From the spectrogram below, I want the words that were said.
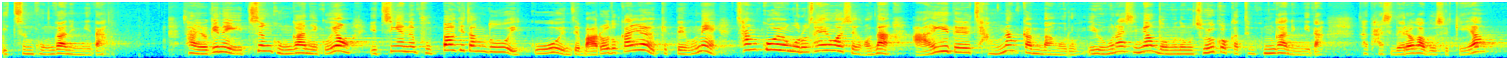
2층 공간입니다. 자, 여기는 2층 공간이고요. 2층에는 붙박이장도 있고 이제 마루도 깔려 있기 때문에 창고용으로 사용하시거나 아이들 장난감 방으로 이용을 하시면 너무너무 좋을 것 같은 공간입니다. 자, 다시 내려가 보실게요.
